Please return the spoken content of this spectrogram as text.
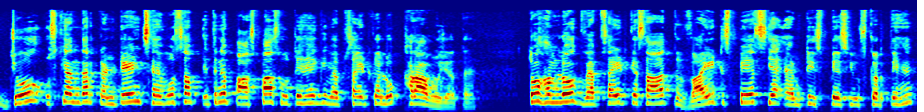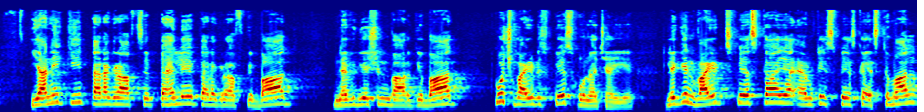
जो उसके अंदर कंटेंट्स हैं, वो सब इतने पास पास होते हैं कि वेबसाइट का लुक ख़राब हो जाता है। तो हम लोग वेबसाइट के साथ वाइट स्पेस या एम स्पेस यूज़ करते हैं। यानी कि पैराग्राफ से पहले पैराग्राफ के बाद नेविगेशन बार के बाद कुछ वाइट स्पेस होना चाहिए। लेकिन वाइट स्पेस का या एम स्पेस का इस्तेमाल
